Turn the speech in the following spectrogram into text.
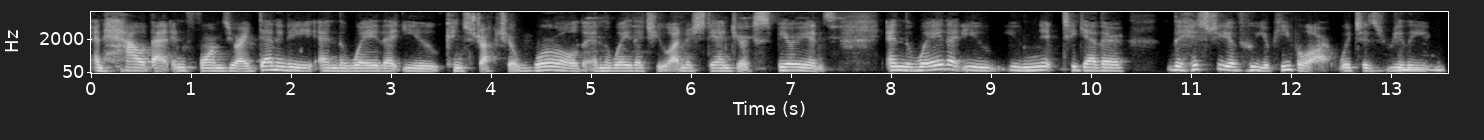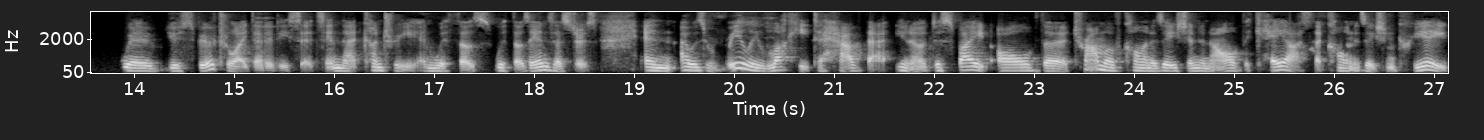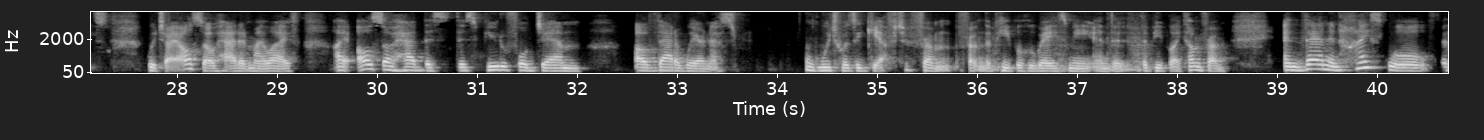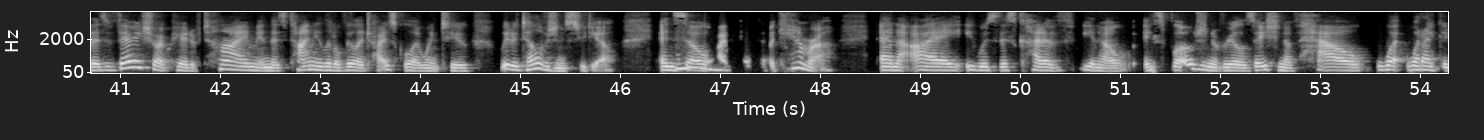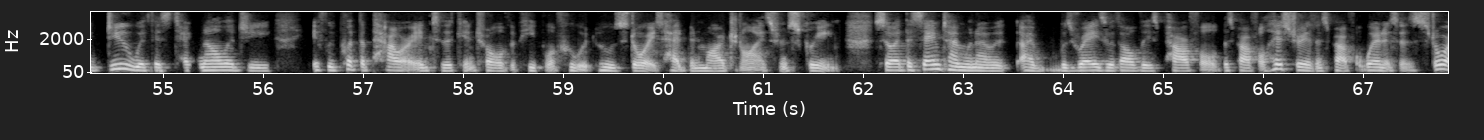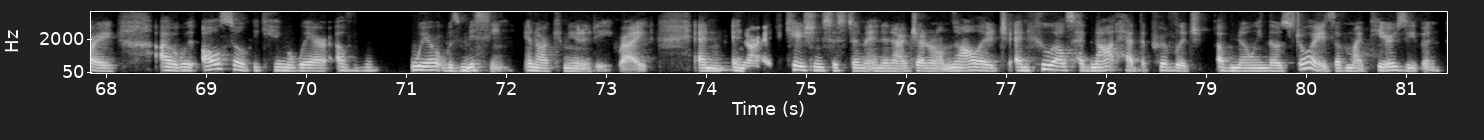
and how that informs your identity and the way that you construct your world and the way that you understand your experience and the way that you you knit together the history of who your people are, which is really mm-hmm. where your spiritual identity sits in that country and with those with those ancestors. And I was really lucky to have that, you know, despite all of the trauma of colonization and all of the chaos that colonization creates, which I also had in my life, I also had this this beautiful gem of that awareness which was a gift from from the people who raised me and the, the people I come from. And then in high school, for this very short period of time, in this tiny little village high school I went to, we had a television studio. And so mm. I picked up a camera and I, it was this kind of, you know, explosion of realization of how, what, what I could do with this technology if we put the power into the control of the people of who, whose stories had been marginalized from screen. So at the same time, when I was, I was raised with all these powerful, this powerful history and this powerful awareness as a story, I also became aware of where it was missing in our community, right? And mm-hmm. in our education system and in our general knowledge, and who else had not had the privilege of knowing those stories, of my peers even.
